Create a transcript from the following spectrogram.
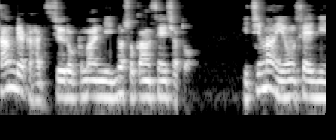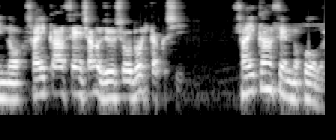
386万人の初感染者と1万4000人の再感染者の重症度を比較し、再感染の方が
